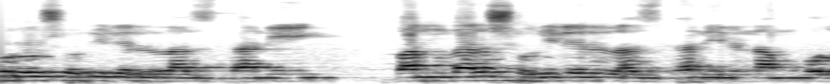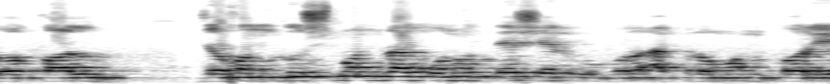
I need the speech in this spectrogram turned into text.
হলো শরীরের রাজধানী, বান্দার শরীরের রাজধানীর নাম হলো কলব। যখন দুশ্মনরা কোনো দেশের উপর আক্রমণ করে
